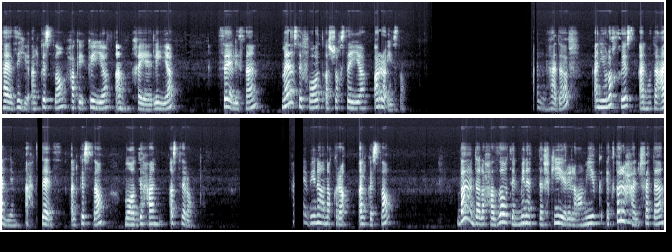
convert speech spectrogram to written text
هذه القصة حقيقية أم خيالية؟ ثالثاً ما صفات الشخصية الرئيسة؟ الهدف أن يلخص المتعلم أحداث القصة موضحاً الصراع بنا نقرأ القصة بعد لحظات من التفكير العميق اقترح الفتى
